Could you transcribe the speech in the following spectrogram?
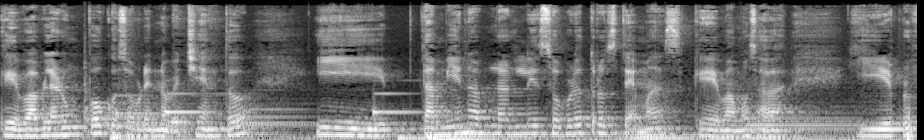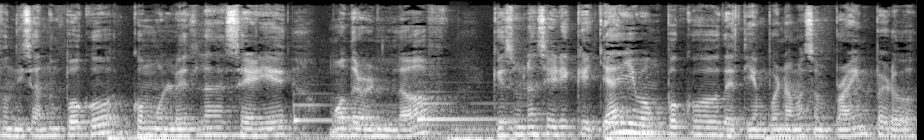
que va a hablar un poco sobre 900 y también hablarles sobre otros temas que vamos a ir profundizando un poco, como lo es la serie Modern Love, que es una serie que ya lleva un poco de tiempo en Amazon Prime, pero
